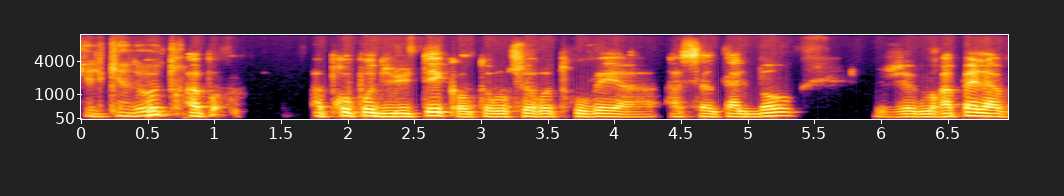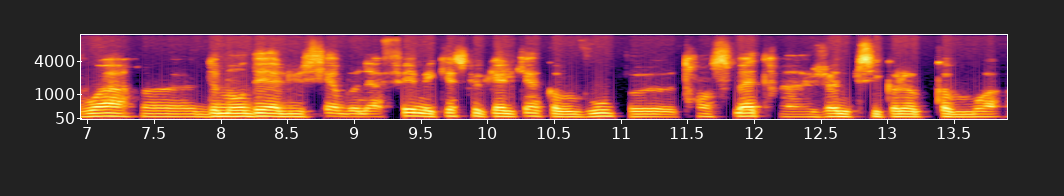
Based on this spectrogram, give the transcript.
Quelqu'un d'autre? à, propos de lutter, quand on se retrouvait à, Saint-Alban, je me rappelle avoir euh, demandé à Lucien Bonafé, mais qu'est-ce que quelqu'un comme vous peut transmettre à un jeune psychologue comme moi?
